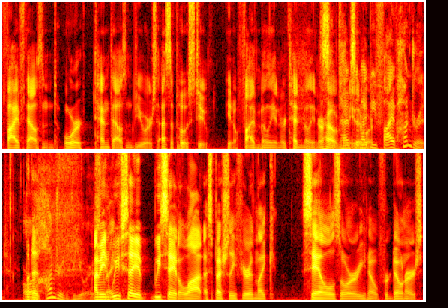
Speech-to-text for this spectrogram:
five thousand or ten thousand viewers, as opposed to you know five million or ten million or however sometimes it might were. be 500 or But it- 100 viewers I mean, right? we say it, we say it a lot, especially if you're in like sales or you know for donors.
